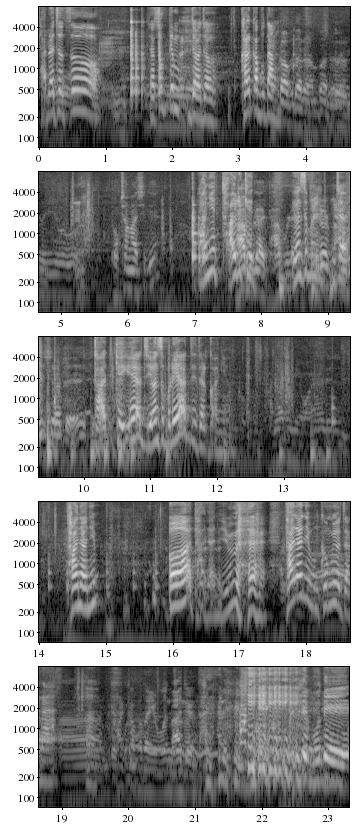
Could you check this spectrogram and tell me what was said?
잘하셨어 자 속된 저저 갈까부당 아까보다를 한번 더 독창하시게. 아니 다 이렇게 다 불러, 다 불러. 연습을 이제 많이 하셔야 돼. 다 이렇게 해야지 연습을 해야 될거 아니에요. 다냐님? 어 다냐님. 다냐님은 금요잖아. 맞아요. 그때 무대에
